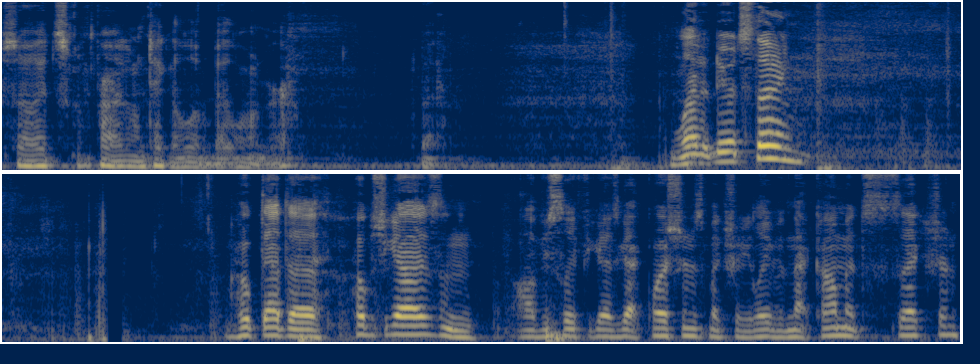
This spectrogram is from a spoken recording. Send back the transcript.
So it's probably going to take a little bit longer. But let it do its thing. Hope that uh, helps you guys. And obviously, if you guys got questions, make sure you leave in that comments section.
